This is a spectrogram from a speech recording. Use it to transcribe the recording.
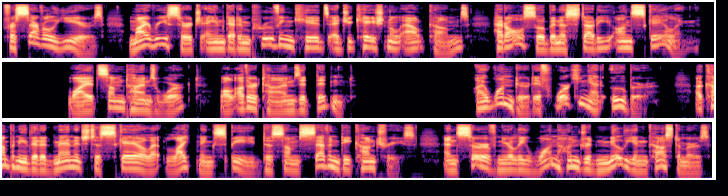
For several years, my research aimed at improving kids' educational outcomes had also been a study on scaling. Why it sometimes worked, while other times it didn't. I wondered if working at Uber a company that had managed to scale at lightning speed to some 70 countries and serve nearly 100 million customers,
